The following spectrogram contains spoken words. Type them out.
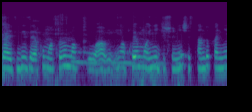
guys ndizera ko mwakuyemo mwakuyemo inyigisho nyinshi zitandukanye.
